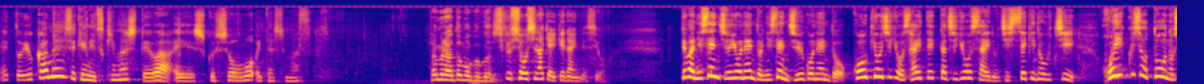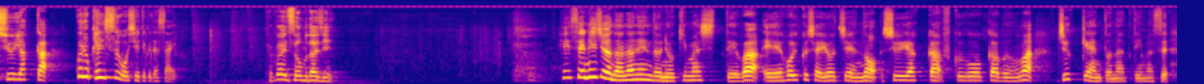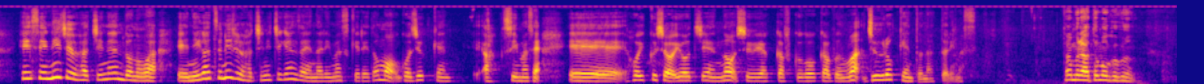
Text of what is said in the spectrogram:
えっと、床面積につきましては、えー、縮小をいたします。田村智子君。縮小しなきゃいけないんですよ。では、2014年度、2015年度、公共事業最適化事業債の実績のうち、保育所等の集約化、これの件数を教えてください。高市総務大臣。平成27年度におきましては、えー、保育所幼稚園の集約化、複合化分は10件となっています。平成28年度のは、えー、2月28日現在になりますけれども、50件、あすいません、えー、保育所、幼稚園の集約化、複合化分は16件となっております田村智子君。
